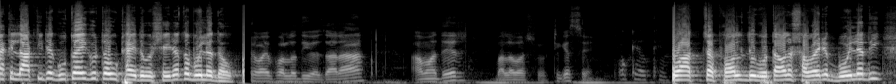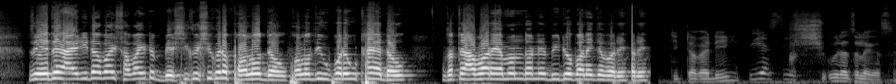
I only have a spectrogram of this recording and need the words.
নাকি লাঠিটা গুটাই গুটা উঠাই দেবো? সেটা তো বলে দাও। সবাই ফলো দিও যারা আমাদের ভালোবাসো ঠিক আছে? ওকে ওকে। ও আচ্ছা ফল দেবো। তাহলে সবাই বইলে দিই যে এদের আইডিটা ভাই সবাই একটু বেশি বেশি করে ফলো দাও। ফলো দিয়ে উপরে উঠায় দাও যাতে আবার এমন ধরনের ভিডিও বানাইতে পারে। টিকটক আইডি ইয়েস চলে গেছে।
